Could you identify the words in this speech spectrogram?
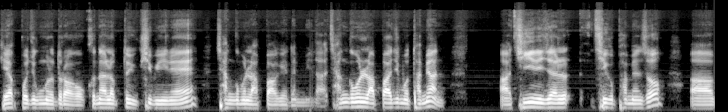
계약 보증금으로 들어가고 그날로부터 60일 이내에 잔금을 납부하게 됩니다. 잔금을 납부하지 못하면 아, 지인 이자를 지급하면서 아,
